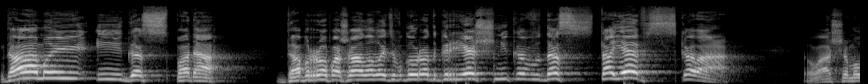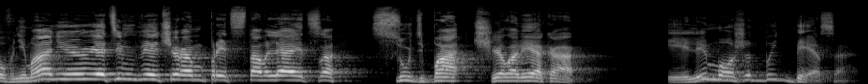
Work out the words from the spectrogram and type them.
Дамы и господа, добро пожаловать в город грешников Достоевского! Вашему вниманию этим вечером представляется судьба человека или, может быть, беса.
